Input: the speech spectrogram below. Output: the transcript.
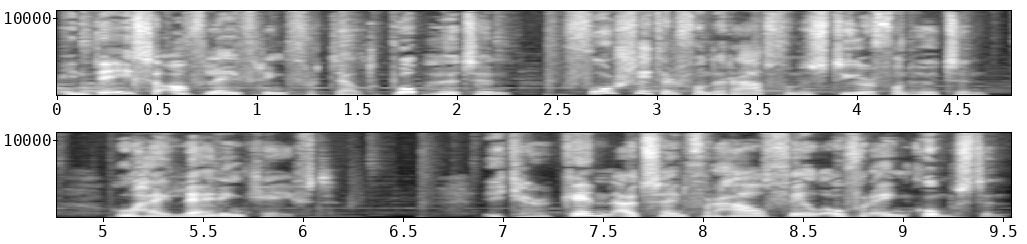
In deze aflevering vertelt Bob Hutten, voorzitter van de Raad van Bestuur van Hutten, hoe hij leiding geeft. Ik herken uit zijn verhaal veel overeenkomsten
